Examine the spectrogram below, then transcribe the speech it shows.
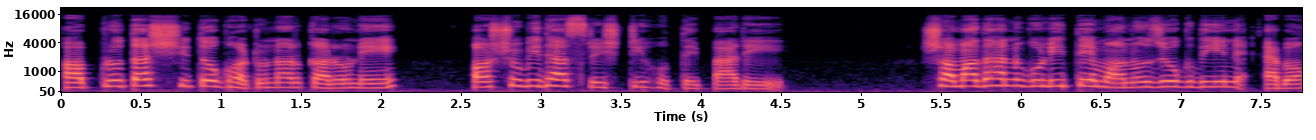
অপ্রত্যাশিত ঘটনার কারণে অসুবিধা সৃষ্টি হতে পারে। সমাধানগুলিতে মনোযোগ দিন এবং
